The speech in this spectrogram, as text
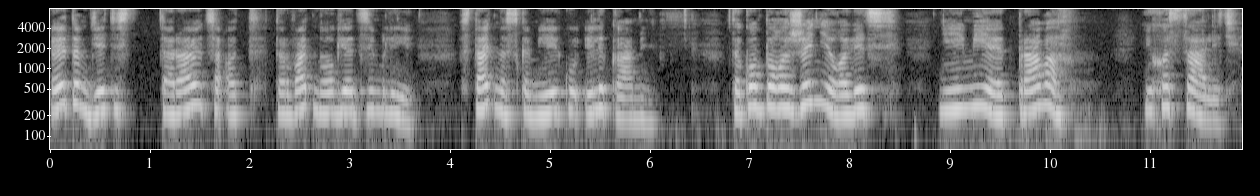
этом дети стараются оторвать ноги от земли, встать на скамейку или камень. В таком положении ловец не имеет права их осалить.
